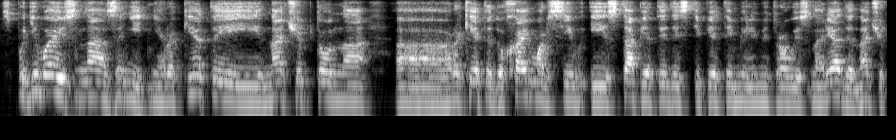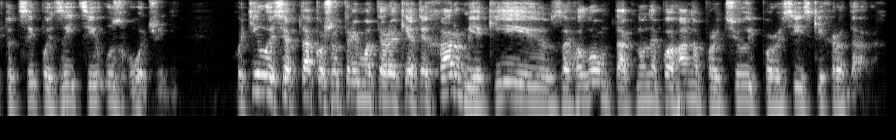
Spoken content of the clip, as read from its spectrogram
Сподіваюсь на зенітні ракети, і начебто на а, ракети до Хаймарсів і 155 мм снаряди, начебто ці позиції узгоджені. Хотілося б також отримати ракети Харм, які загалом так ну непогано працюють по російських радарах.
